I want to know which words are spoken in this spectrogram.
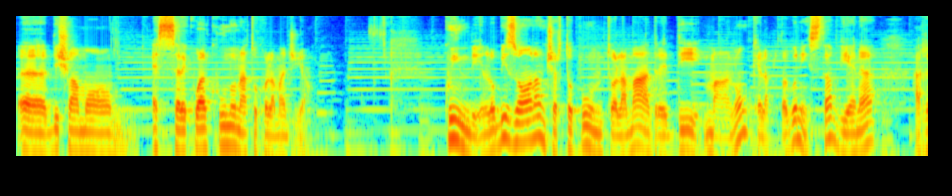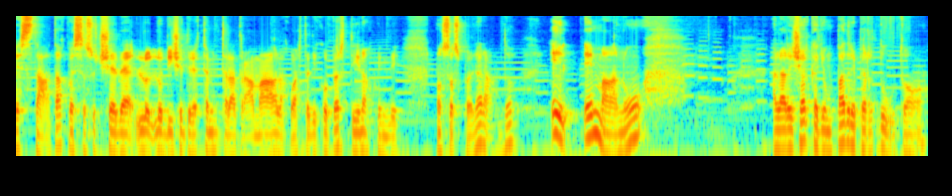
eh, diciamo, essere qualcuno nato con la magia. Quindi in Lobisona a un certo punto la madre di Manu, che è la protagonista, viene arrestata, questo succede, lo, lo dice direttamente la trama, la quarta di copertina, quindi non sto spoilerando, e, e Manu alla ricerca di un padre perduto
